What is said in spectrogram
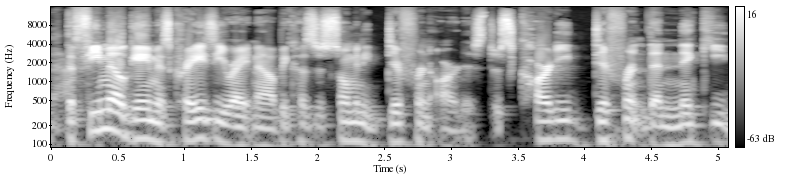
Toy. the female game is crazy right now because there's so many different artists. There's Cardi, different than Nicki,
